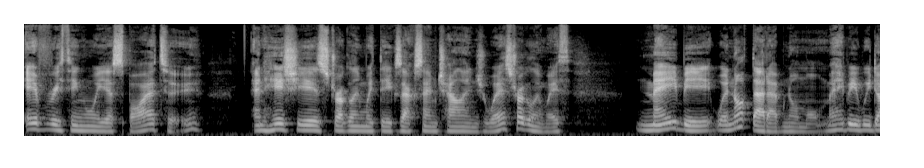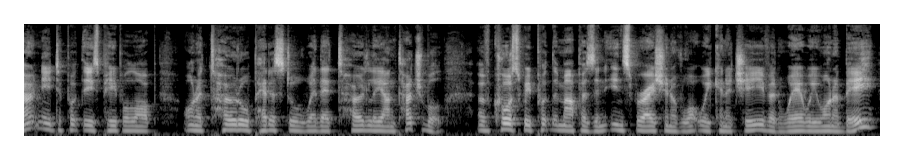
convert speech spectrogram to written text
everything we aspire to. And here she is struggling with the exact same challenge we're struggling with maybe we're not that abnormal. Maybe we don't need to put these people up on a total pedestal where they're totally untouchable. Of course, we put them up as an inspiration of what we can achieve and where we want to be,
